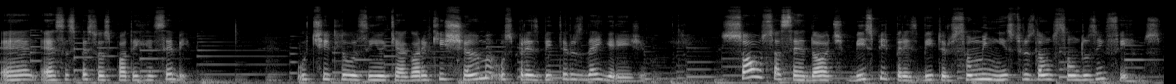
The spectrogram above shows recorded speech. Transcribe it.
é, essas pessoas podem receber. O títulozinho aqui agora que chama os presbíteros da igreja. Só o sacerdote, bispo e presbítero são ministros da unção dos enfermos.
